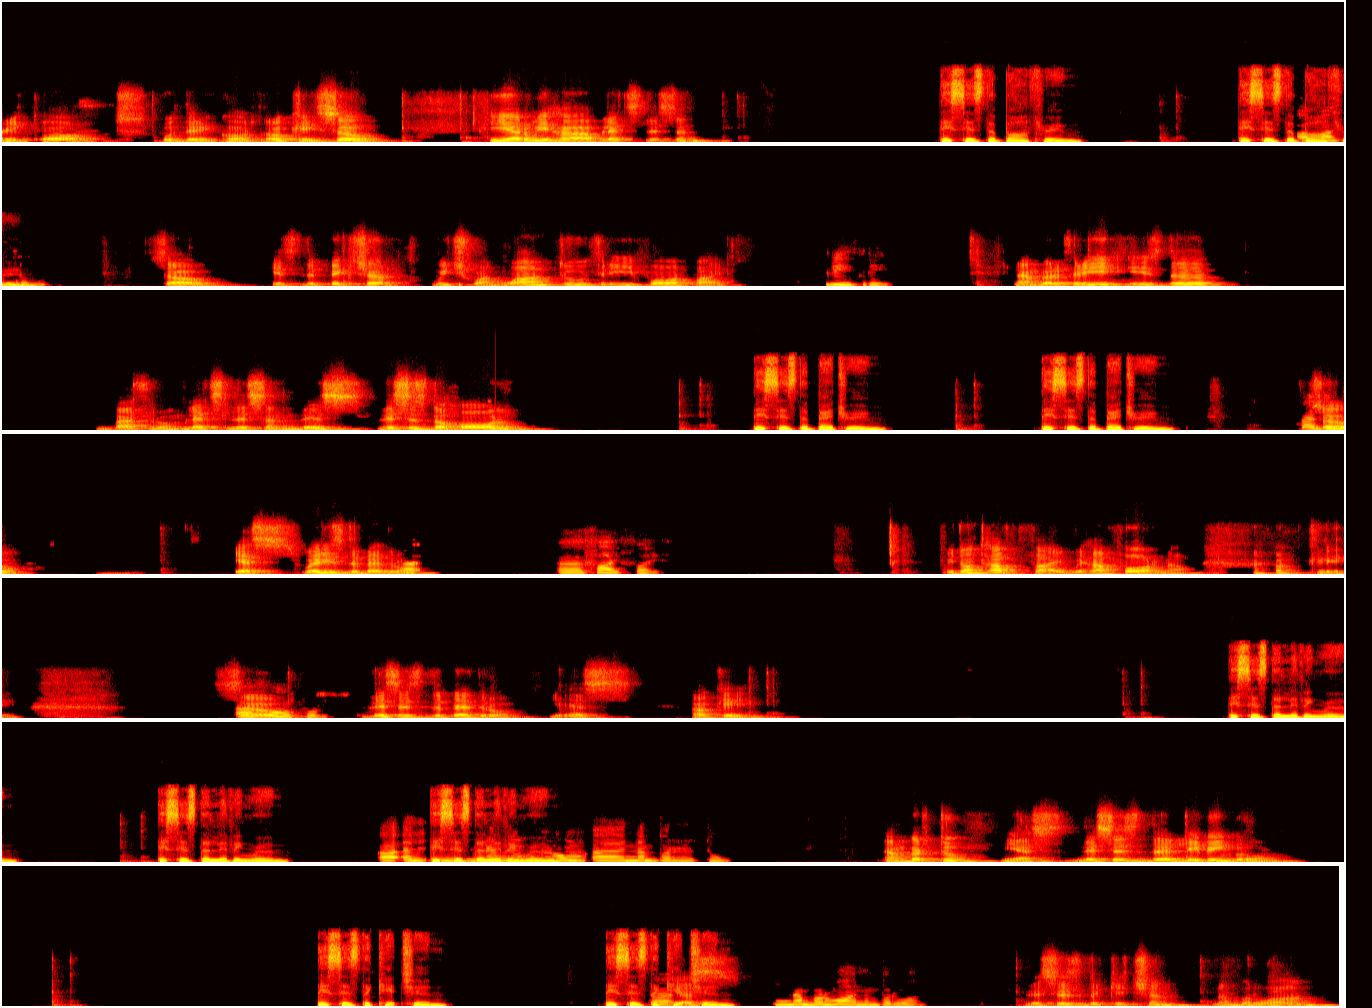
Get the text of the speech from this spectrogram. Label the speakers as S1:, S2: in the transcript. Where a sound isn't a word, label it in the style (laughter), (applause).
S1: Record. Put the record. Okay, so here we have, let's listen.
S2: This is the bathroom. This is the bathroom.
S1: So it's the picture. Which one? One, two, three, four, five.
S3: Three, three.
S1: Number three is the bathroom. Let's listen this. This is the hall.
S2: This is the bedroom. This is the bedroom.
S3: Bedroom.
S1: So, yes, where is the bedroom?
S3: Uh, five, five.
S1: We don't have five, we have four now. (laughs) okay. So,
S3: Ah, four, four.
S1: this is the bedroom. Yes. Okay.
S2: This is the living room. This is the living room.
S3: Uh, uh,
S2: This is the living room. room.
S3: uh, number two.
S1: Number two. Yes, this is the living room.
S2: This is the kitchen. This is the
S3: Uh,
S2: kitchen.
S1: Yes.
S3: Number one, number one.
S1: This is the kitchen, number one.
